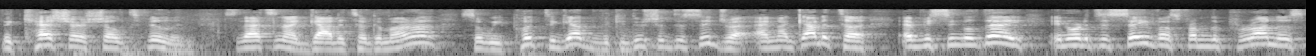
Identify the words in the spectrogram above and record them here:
the Kesher Shel Tfilin. So that's not Gadata Gemara. So we put together the Kedusha Desidra and Nagadata every single day in order to save us from the piranhas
